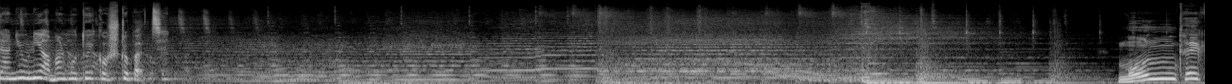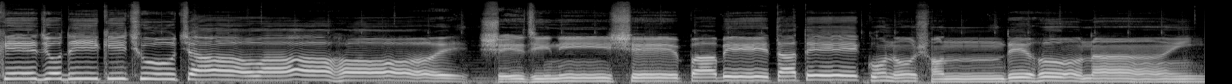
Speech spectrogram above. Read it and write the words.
জানি উনি আমার মতোই কষ্ট পাচ্ছেন। মন থেকে যদি কিছু চাওয়া হয় সে জিনিস সে পাবে তাতে কোনো সন্দেহ নাই।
